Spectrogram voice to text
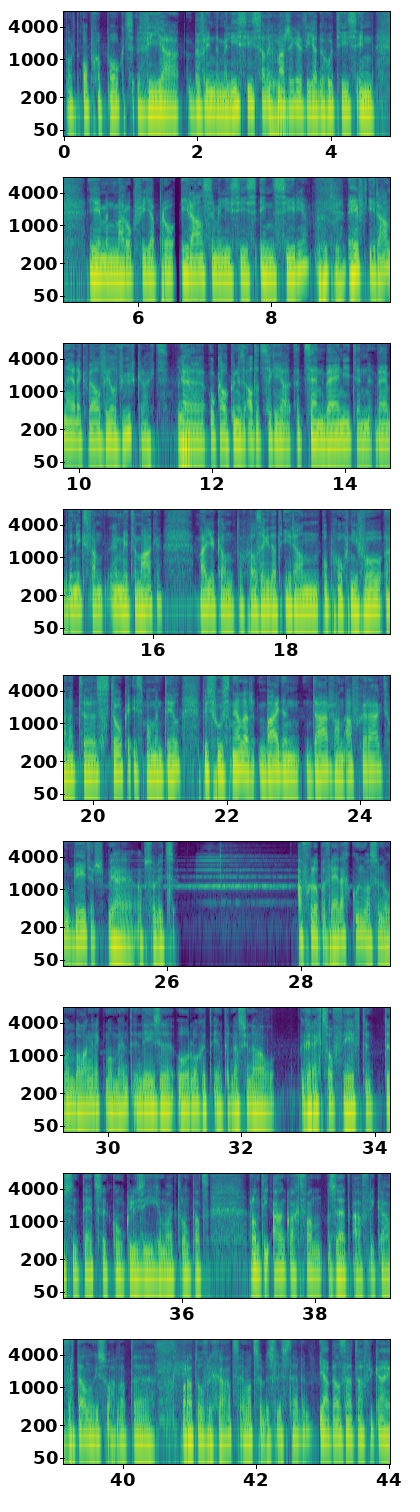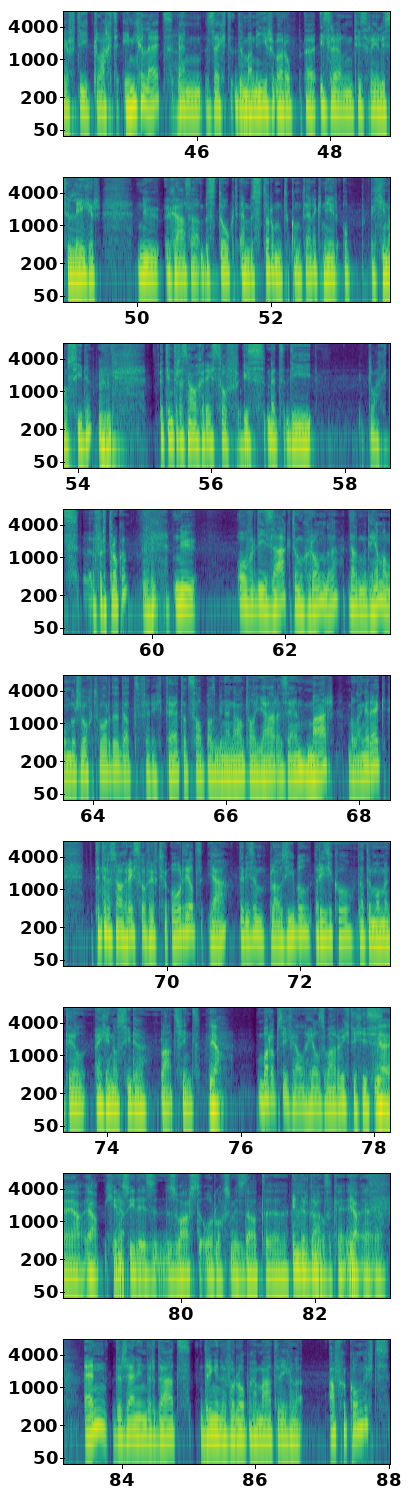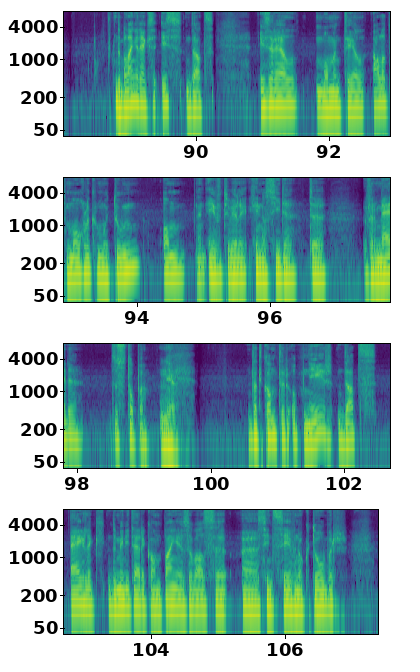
wordt opgepookt via bevriende milities, zal ik maar zeggen, via de Houthis in Jemen, maar ook via pro-Iraanse milities in Syrië, heeft Iran eigenlijk wel veel vuurkracht. Ja. Eh, ook al kunnen ze altijd zeggen, ja, het zijn wij niet en wij hebben er niks van eh, mee te maken. Maar je kan toch wel zeggen dat Iran op hoog niveau aan het eh, stoken is momenteel. Dus hoe sneller Biden daarvan afgeraakt, hoe beter. Ja, ja, absoluut. Afgelopen vrijdag, Koen, was er nog een belangrijk moment in deze oorlog. Het internationaal gerechtshof heeft een tussentijdse conclusie gemaakt rond, dat, rond die aanklacht van Zuid-Afrika. Vertel nog eens waar dat, eh, waar dat over gaat en wat ze beslist hebben. Ja, wel Zuid-Afrika heeft die klacht ingeleid en zegt de manier waarop eh, Israël en het Israëlische leger nu Gaza bestookt en bestormt, komt eigenlijk neer op genocide. Het internationaal gerechtshof is met die klacht vertrokken. Nu, over die zaak ten gronde, dat moet helemaal onderzocht worden. Dat vergt tijd, dat zal pas binnen een aantal jaren zijn. Maar, belangrijk, het internationaal gerechtshof heeft geoordeeld... ja, er is een plausibel risico dat er momenteel een genocide plaatsvindt. Ja. Wat op zich wel heel zwaarwichtig is. Ja, ja, ja, ja. genocide is de zwaarste oorlogsmisdaad, eh, Inderdaad. geloof ik. Hè? Ja, Ja. ja, ja. En er zijn inderdaad dringende voorlopige maatregelen afgekondigd. De belangrijkste is dat Israël momenteel al het mogelijke moet doen om een eventuele genocide te vermijden, te stoppen. ja. Dat komt erop neer dat eigenlijk de militaire campagne zoals ze eh, sinds 7 oktober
